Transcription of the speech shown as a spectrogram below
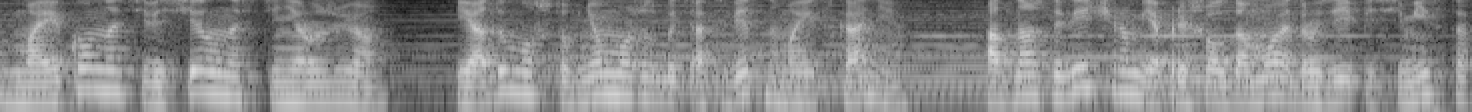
«В моей комнате висело на стене ружье. Я думал, что в нем может быть ответ на мои искания. Однажды вечером я пришел домой от друзей-пессимистов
